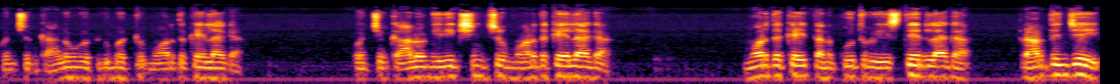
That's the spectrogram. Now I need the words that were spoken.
కొంచెం కాలం ఓపికబట్టు మోరదకాయలాగా కొంచెం కాలం నిరీక్షించు మోరదకైలాగా. మోరదకై తన కూతురు ఎస్తేరులాగా ప్రార్థన చేయి.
